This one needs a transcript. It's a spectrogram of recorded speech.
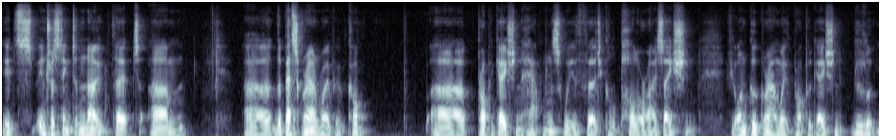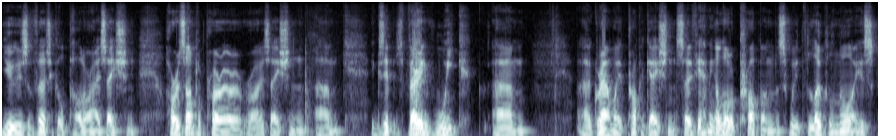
it's interesting to note that um, uh, the best ground wave uh, propagation happens with vertical polarization. If you want good ground wave propagation, use vertical polarization. Horizontal polarization um, exhibits very weak um, uh, ground wave propagation. So if you're having a lot of problems with local noise,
